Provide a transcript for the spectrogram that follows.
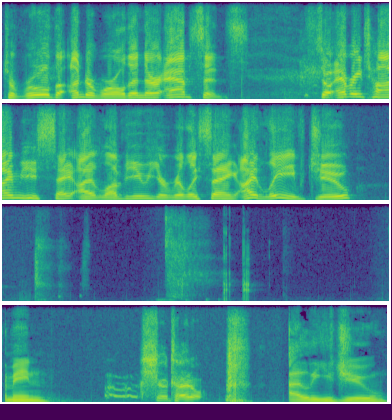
to rule the underworld in their absence. So every time you say I love you, you're really saying I leave Jew. I mean, Show title. I leave Jew.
